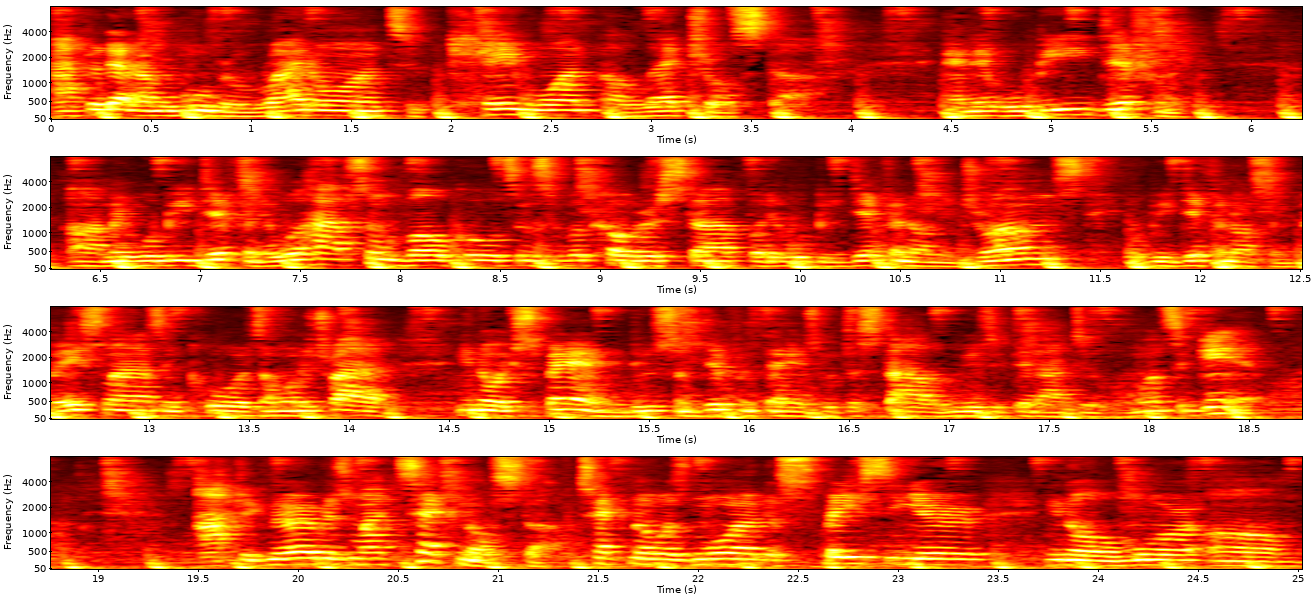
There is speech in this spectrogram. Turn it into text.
After that, I'm moving right on to K1 Electro stuff. And it will be different. Um, it will be different. It will have some vocals and some vocoder stuff, but it will be different on the drums. It will be different on some bass lines and chords. I want to try to, you know, expand and do some different things with the style of music that I do. And once again, Optic Nerve is my techno stuff. Techno is more of the spacier, you know, more um,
